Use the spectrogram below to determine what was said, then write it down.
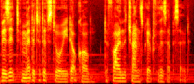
Visit meditativestory.com to find the transcript for this episode.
